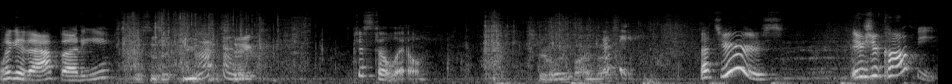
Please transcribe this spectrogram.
Look at that, buddy. This is a huge mistake. Just a little. Sure, we'll find that. That's yours. There's your coffee.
